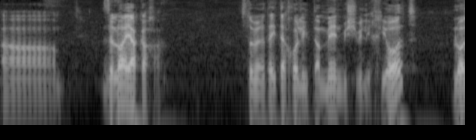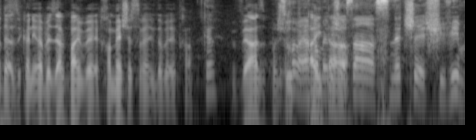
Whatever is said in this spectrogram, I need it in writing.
Uh, זה לא היה ככה. זאת אומרת, היית יכול להתאמן בשביל לחיות, לא יודע, זה כנראה באיזה 2015 אני מדבר איתך. כן. ואז אני פשוט זוכר, היה היית... גם מישהו עשה סנאץ' 70.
